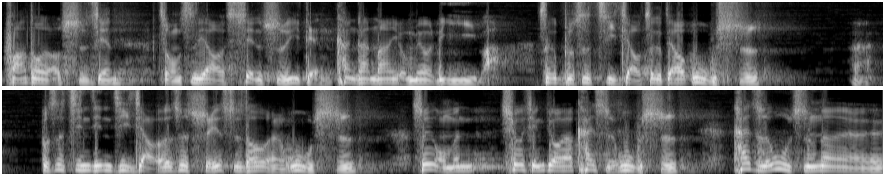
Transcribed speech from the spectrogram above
花多少时间，总是要现实一点，看看他有没有利益吧。这个不是计较，这个叫务实啊。不是斤斤计较，而是随时都很务实。所以我们修行就要开始务实。开始务实呢，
